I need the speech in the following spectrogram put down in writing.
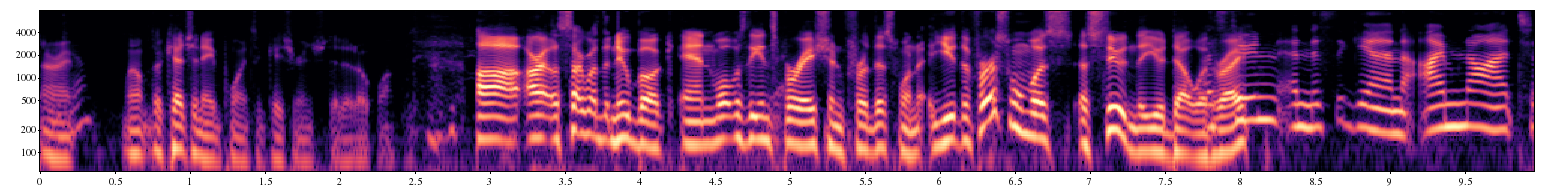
All right. you go. Well, they're catching eight points in case you're interested at Oakland. uh, all right, let's talk about the new book and what was the inspiration for this one. You, the first one was a student that you dealt with, a right? student, and this again, I'm not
